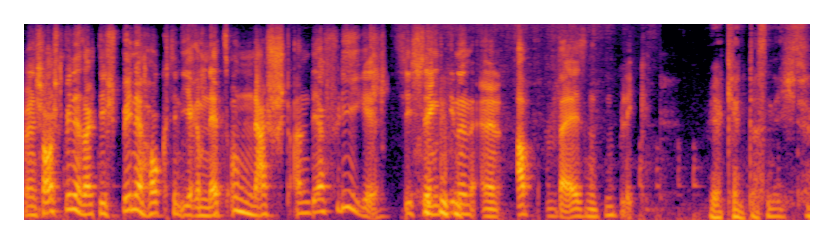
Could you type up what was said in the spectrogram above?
Wenn Schauspinne sagt, die Spinne hockt in ihrem Netz und nascht an der Fliege. Sie schenkt ihnen einen abweisenden Blick. Wer kennt das nicht?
